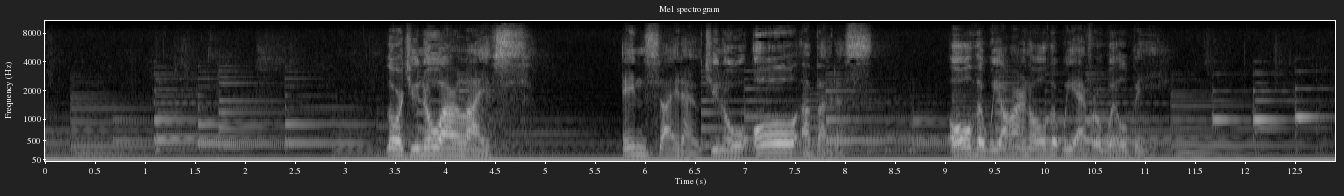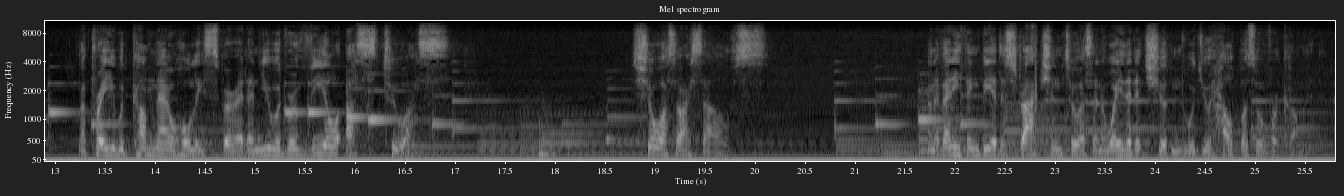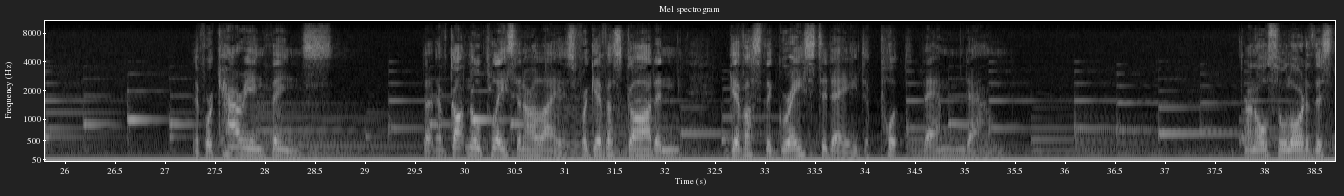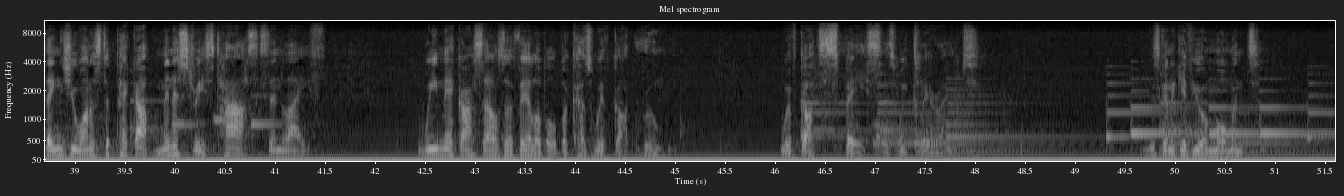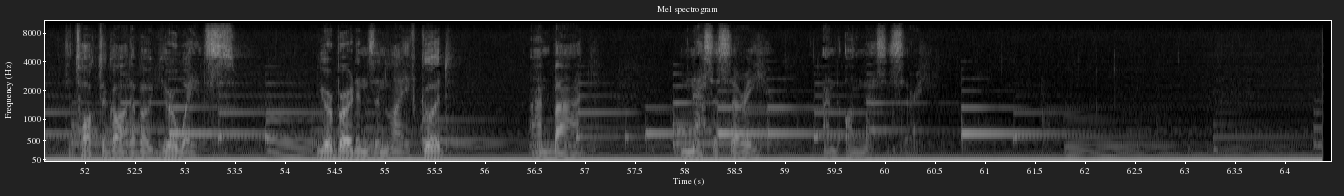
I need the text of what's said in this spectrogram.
Lord, you know our lives inside out. You know all about us, all that we are and all that we ever will be. I pray you would come now, Holy Spirit, and you would reveal us to us. Show us ourselves. And if anything be a distraction to us in a way that it shouldn't, would you help us overcome it? If we're carrying things that have got no place in our lives, forgive us, God, and give us the grace today to put them down. And also, Lord, if there's things you want us to pick up, ministries, tasks in life, we make ourselves available because we've got room. We've got space as we clear out. I'm just going to give you a moment to talk to God about your weights, your burdens in life, good and bad, necessary and unnecessary.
